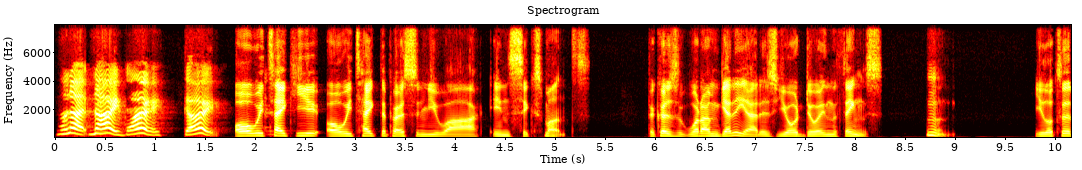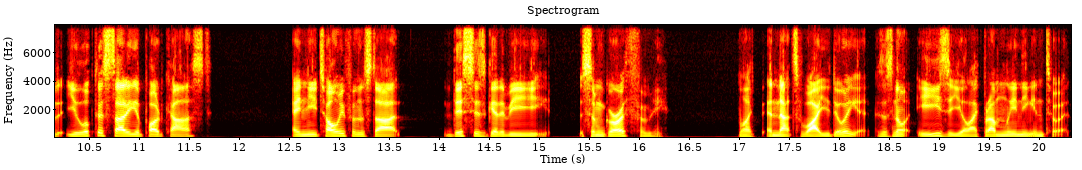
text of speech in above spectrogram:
No, no, no, go, go. Or we take you, or we take the person you are in six months. Because what I'm getting at is you're doing the things. Hmm. You looked at you looked at starting a podcast, and you told me from the start, this is going to be some growth for me. Like, and that's why you're doing it because it's not easy. You're like, but I'm leaning into it.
